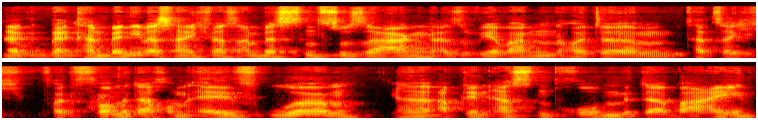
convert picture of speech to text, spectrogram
Da, kann Benny wahrscheinlich was am besten zu sagen. Also wir waren heute ähm, tatsächlich heute Vormittag um 11 Uhr äh, ab den ersten Proben mit dabei.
